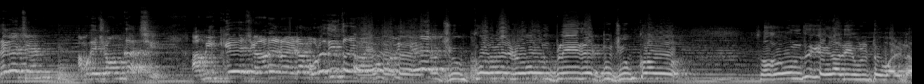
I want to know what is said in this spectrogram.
দেখেছেন? আমাকে চমকাচ্ছে আমি কে জানে না এটা বলে দিন তো চুপ করবে প্লিজ একটু চুপ করো। তখন থেকে খালি উল্টো পাল্টা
